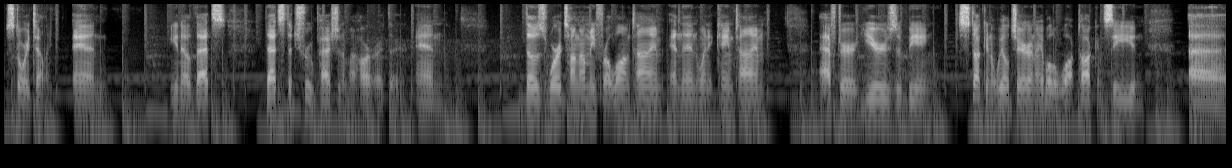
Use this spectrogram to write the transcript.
storytelling. And you know, that's that's the true passion of my heart right there. And those words hung on me for a long time and then when it came time after years of being stuck in a wheelchair, unable to walk, talk, and see, and uh,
